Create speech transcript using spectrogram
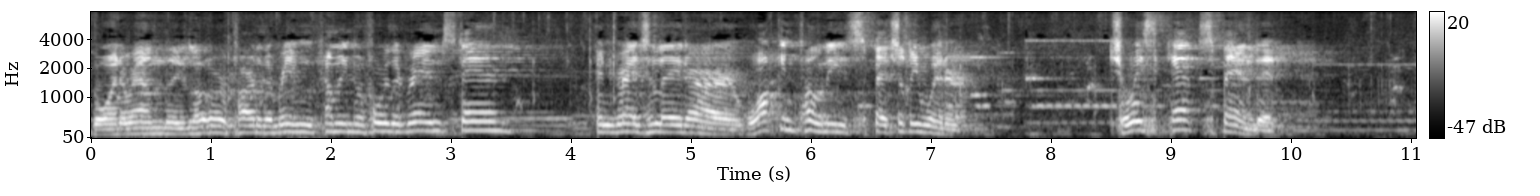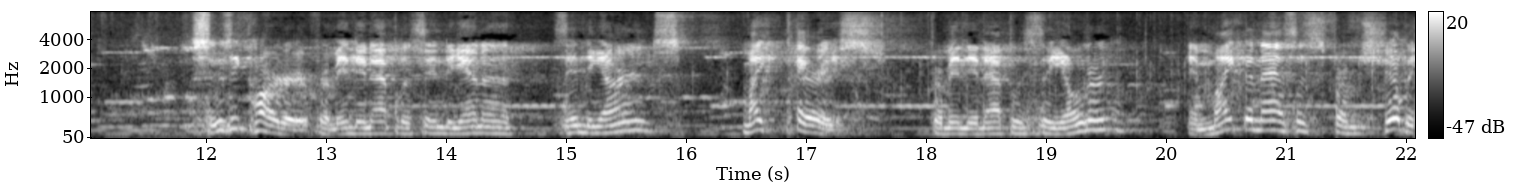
going around the lower part of the ring, coming before the grandstand, congratulate our Walking Ponies specialty winner, Choice Cats Bandit, Susie Carter from Indianapolis, Indiana, Cindy Irons, Mike Parrish from Indianapolis, the owner, and Mike Anastas from Shelby.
